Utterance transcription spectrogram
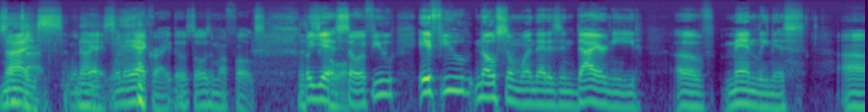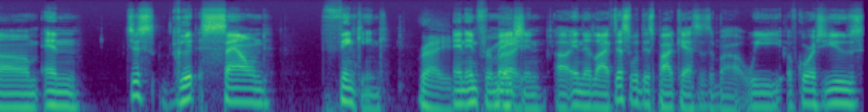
Sometimes Nice, when nice. they when they act right, those those are my folks. but That's yes, cool. so if you if you know someone that is in dire need of manliness, um, and just good sound thinking Right. and information uh, in their life. That's what this podcast is about. We, of course, use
